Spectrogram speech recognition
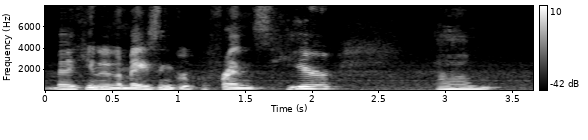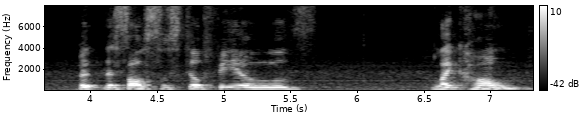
making an amazing group of friends here. Um, but this also still feels like home,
